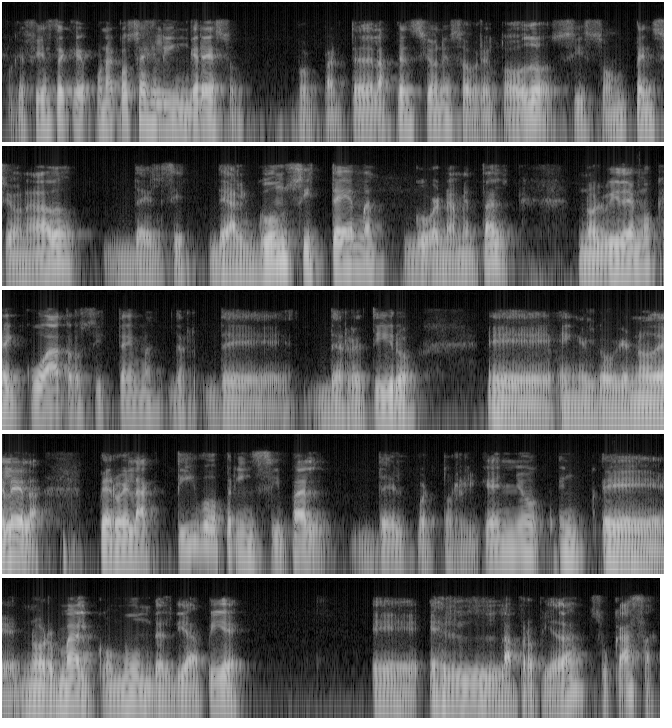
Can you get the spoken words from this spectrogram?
porque fíjese que una cosa es el ingreso por parte de las pensiones, sobre todo si son pensionados de algún sistema gubernamental. No olvidemos que hay cuatro sistemas de, retiro eh, en el gobierno de Lela, pero el activo principal del puertorriqueño eh, normal, común, del día a pie, eh, es la propiedad, su casa.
